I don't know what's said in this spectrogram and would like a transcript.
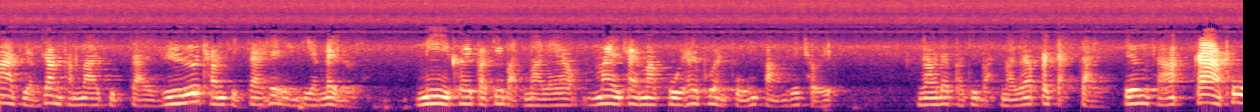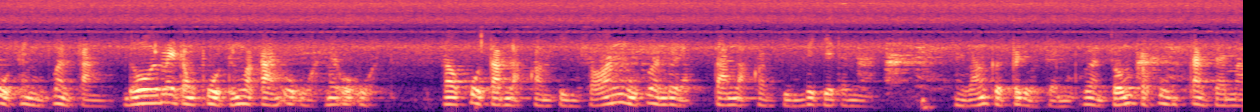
มารถเหยียบย่ำทำลายจิตใจ หรือทำจิตใจให้เองเดียงได้เลย นี่เคยปฏิบัติมาแล้ว ไม่ใช่มาคุยให้เพื่อนฝูงฟังเฉยๆเราได้ปฏิบัติมาแล้วประจักษ์ใจจึงสากล้าพูดให้หมู่เพื่อนฟัง โดยไม่ต้องพูดถึงว่าการโอ้อวดไม่โอ้อวดเราพูดตามหลักความจริง สอนหมู่เพื่อนด้วยหลักตามหลักความจริงด้วยเจตนาหวังเกิดประโยชน์แก่หมู่เพื่อนสมกับผู้ตั้งใจมา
